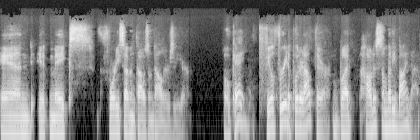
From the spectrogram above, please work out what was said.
and it makes $47,000 a year okay, feel free to put it out there. But how does somebody buy that?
